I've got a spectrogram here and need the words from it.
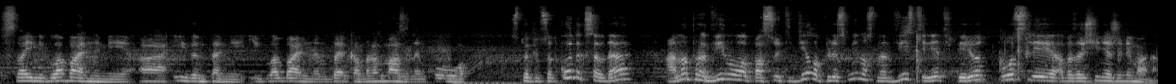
своими глобальными а, ивентами и глобальным бэком, размазанным по 100-500 кодексов, да, оно продвинуло, по сути дела, плюс-минус на 200 лет вперед после возвращения Желемана.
